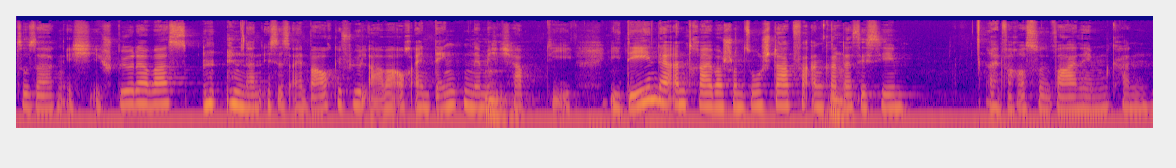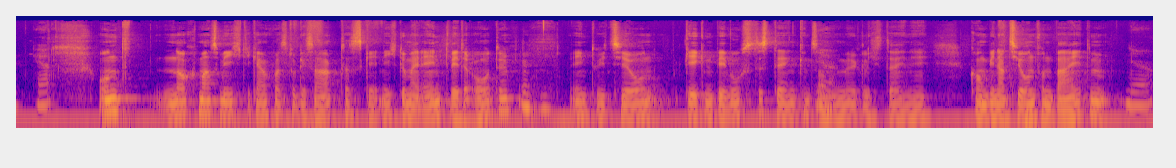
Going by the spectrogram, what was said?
Zu sagen, ich, ich spüre da was, dann ist es ein Bauchgefühl, aber auch ein Denken, nämlich mhm. ich habe die Ideen der Antreiber schon so stark verankert, ja. dass ich sie einfach auch so wahrnehmen kann. Ja. Und nochmals wichtig, auch was du gesagt hast, es geht nicht um ein Entweder-Oder, mhm. Intuition gegen bewusstes Denken, sondern ja. möglichst eine Kombination von beidem. Ja.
